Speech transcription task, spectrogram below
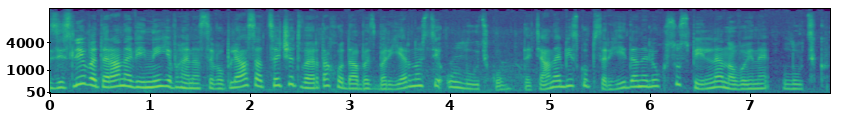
Зі слів ветерана війни Євгена Сивопляса, це четверта хода безбар'єрності у Луцьку. Тетяна Біскуп, Сергій Данилюк, Суспільне новини, Луцьк.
